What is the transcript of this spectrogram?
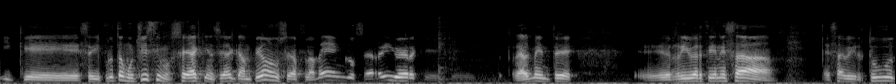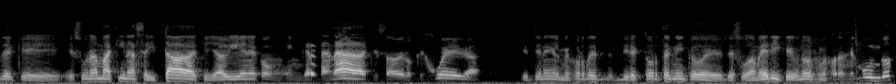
y que se disfruta muchísimo, sea quien sea el campeón, sea Flamengo, sea River, que, realmente eh, River tiene esa, esa virtud de que es una máquina aceitada, que ya viene con engranada, que sabe lo que juega, que tienen el mejor de- director técnico de, de Sudamérica y uno de los mejores del mundo,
